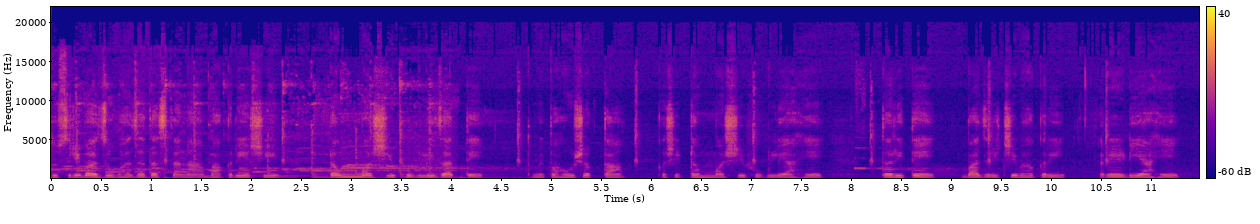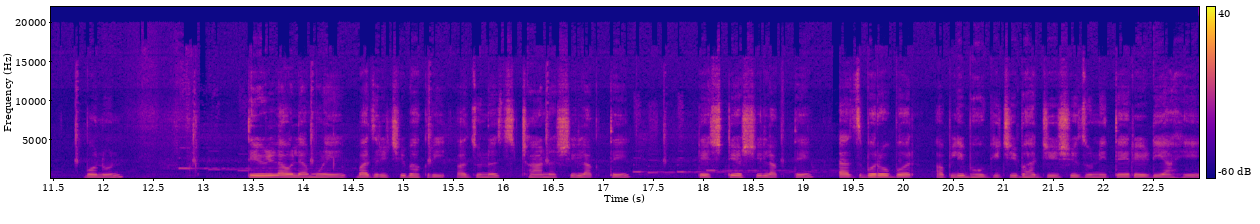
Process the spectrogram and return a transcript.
दुसरी बाजू भाजत असताना भाकरी अशी टम्म अशी फुगली जाते. तुम्ही पाहू शकता. कशी टम्म अशी फुगली आहे तर इथे बाजरीची भाकरी रेडी आहे बनून. तीळ लावल्यामुळे बाजरीची भाकरी अजूनच छान अशी लागते टेस्टी अशी लागते. त्याचबरोबर आपली भोगीची भाजी शिजून इथे रेडी आहे.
